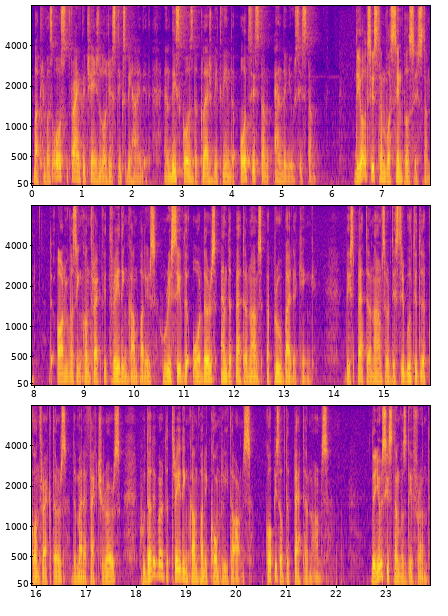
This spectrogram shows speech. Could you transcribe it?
but he was also trying to change the logistics behind it, and this caused the clash between the old system and the new system. The old system was simple system. The army was in contract with trading companies who received the orders and the pattern arms approved by the king. These pattern arms were distributed to the contractors, the manufacturers, who delivered the trading company complete arms, copies of the pattern arms. The new system was different.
